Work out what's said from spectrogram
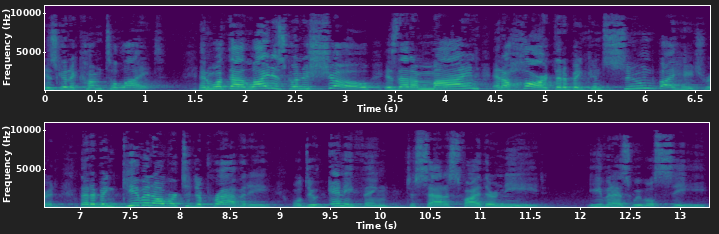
is going to come to light. And what that light is going to show is that a mind and a heart that have been consumed by hatred, that have been given over to depravity, will do anything to satisfy their need, even as we will see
